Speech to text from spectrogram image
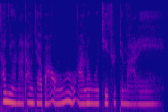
စောင့်မျှော်နားထောင်ကြပါအောင်လို့အားလုံးကိုကျေးဇူးတင်ပါတယ်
